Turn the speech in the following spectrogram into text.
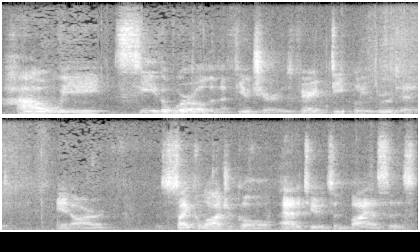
How we see the world in the future is very deeply rooted in our psychological attitudes and biases.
